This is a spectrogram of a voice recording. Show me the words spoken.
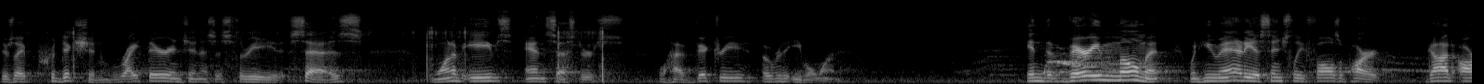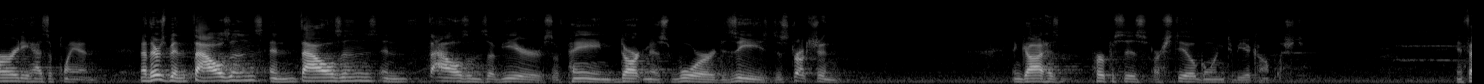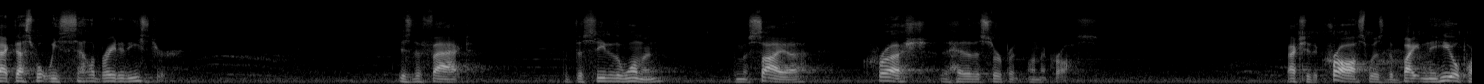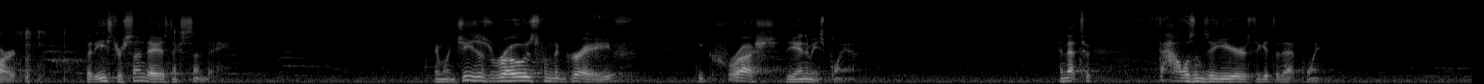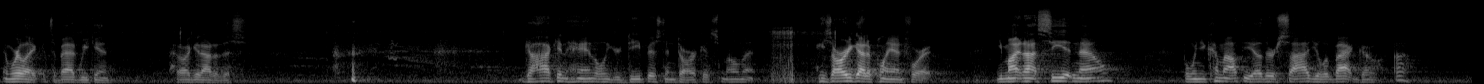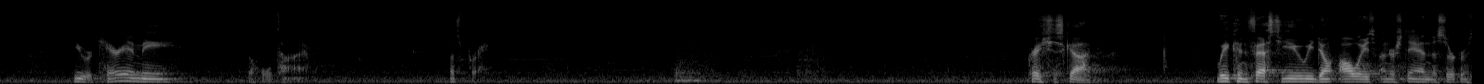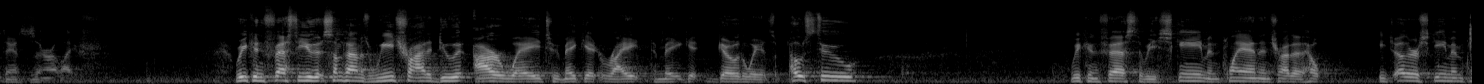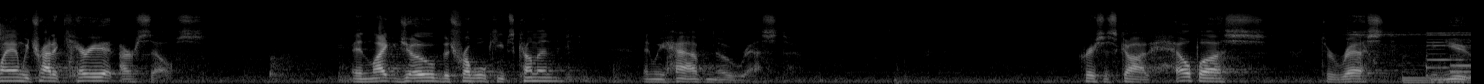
There's a prediction right there in Genesis 3 that says one of Eve's ancestors will have victory over the evil one in the very moment when humanity essentially falls apart, God already has a plan. Now, there's been thousands and thousands and thousands of years of pain, darkness, war, disease, destruction. And God has purposes are still going to be accomplished. In fact, that's what we celebrate at Easter. Is the fact that the seed of the woman, the Messiah, crushed the head of the serpent on the cross. Actually, the cross was the bite in the heel part, but Easter Sunday is next Sunday. And when Jesus rose from the grave, he crushed the enemy's plan. And that took thousands of years to get to that point. And we're like, it's a bad weekend. How do I get out of this? God can handle your deepest and darkest moment. He's already got a plan for it. You might not see it now, but when you come out the other side, you look back and go, oh, you were carrying me the whole time. Let's pray. Gracious God, we confess to you we don't always understand the circumstances in our life. We confess to you that sometimes we try to do it our way to make it right, to make it go the way it's supposed to. We confess that we scheme and plan and try to help each other scheme and plan. We try to carry it ourselves. And like Job, the trouble keeps coming, and we have no rest. Gracious God, help us to rest in you.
